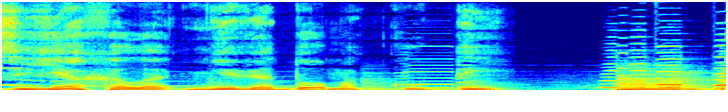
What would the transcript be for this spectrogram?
з'ехала невядома куды. Thank you.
